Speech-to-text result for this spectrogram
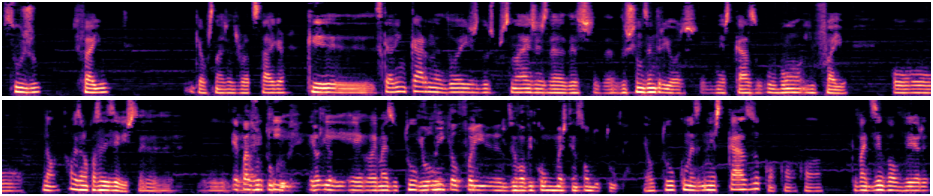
sujo, feio, que é o personagem de Rod Steiger, que se calhar encarna dois dos personagens da, das, da, dos filmes anteriores. Neste caso, o bom e o feio. Ou, não, talvez eu não possa dizer isto. Uh, é quase o tubo. É, é, mais o tubo. Eu li que ele foi eh, desenvolvido como uma extensão do tubo. É o tubo, mas neste caso, com, com, com que vai desenvolver,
